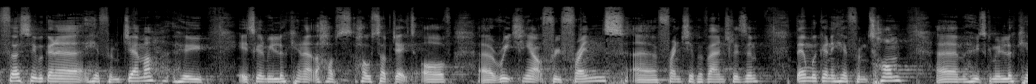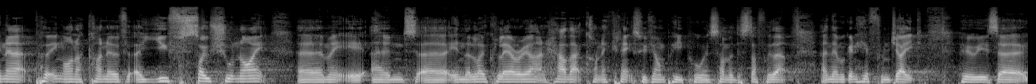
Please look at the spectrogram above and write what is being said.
firstly, we're going to hear from Gemma, who is going to be looking at the whole subject of uh, reaching out through friends, uh, friendship evangelism. Then we're going to hear from Tom, um, who's going to be looking at putting on a kind of a youth social night um, and uh, in the local area and how that kind of connects with young people and some of the stuff with that. And then we're going to hear from Jake, who is uh,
